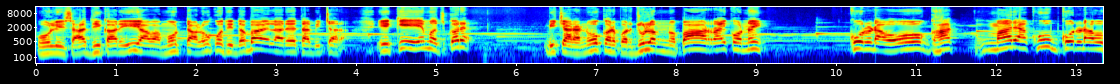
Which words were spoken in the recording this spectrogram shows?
પોલીસ અધિકારી આવા મોટા લોકોથી દબાયેલા રહેતા બિચારા, એ કે એમ જ કરે? બિચારા નોકર પર જુલમનો પાર રાખ્યો નહીં. કોરડાઓ ઘાત માર્યા, ખૂબ કોરડાઓ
